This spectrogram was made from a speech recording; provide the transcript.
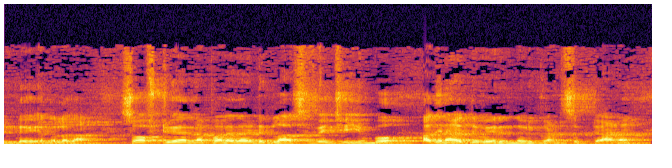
ഉണ്ട് എന്നുള്ളതാണ്. സോഫ്റ്റ്വെയറിനെ പലതായിട്ട് ക്ലാസിഫൈ ചെയ്യുമ്പോൾ അതിനകത്ത് വരുന്ന ഒരു കൺസെപ്റ്റാണ്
